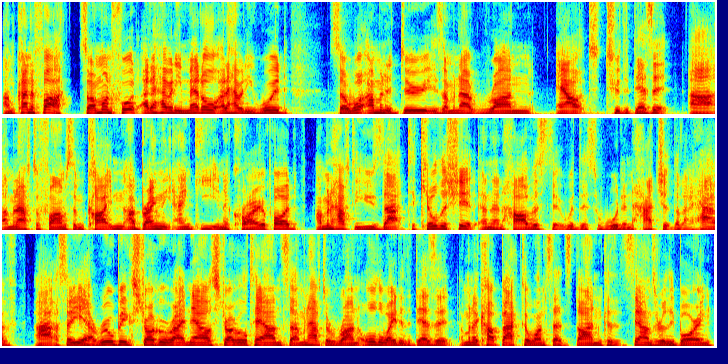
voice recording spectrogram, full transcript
I'm kind of fucked. So I'm on foot. I don't have any metal. I don't have any wood. So what I'm going to do is I'm going to run out to the desert uh, I'm gonna have to farm some chitin. I bring the Anky in a cryopod. I'm gonna have to use that to kill the shit and then harvest it with this wooden hatchet that I have. Uh, so yeah, real big struggle right now, struggle town. So I'm gonna have to run all the way to the desert. I'm gonna cut back to once that's done because it sounds really boring.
